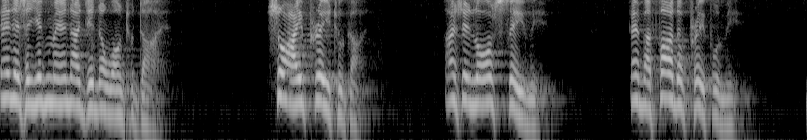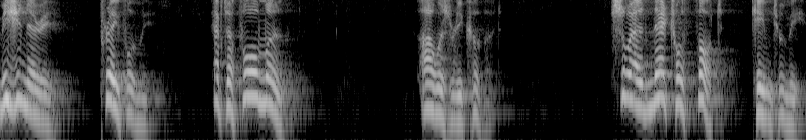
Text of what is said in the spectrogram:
And as a young man, I did not want to die. So I pray to God. I say, Lord, save me. And my father prayed for me. Missionary, pray for me. After four months, I was recovered. So a natural thought came to me.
